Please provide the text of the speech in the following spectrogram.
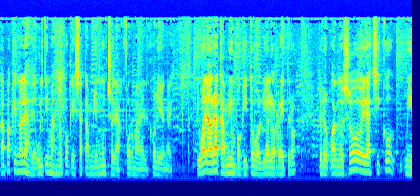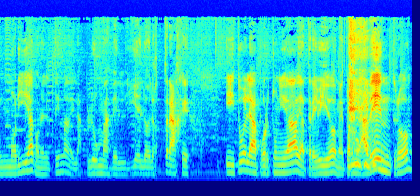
Capaz que no las de últimas, no, porque ya cambió mucho la forma del on Ice. Igual ahora cambió un poquito, volvió a lo retro. Pero cuando yo era chico, me moría con el tema de las plumas, del hielo, de los trajes. Y tuve la oportunidad de atrevido de meterme adentro.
